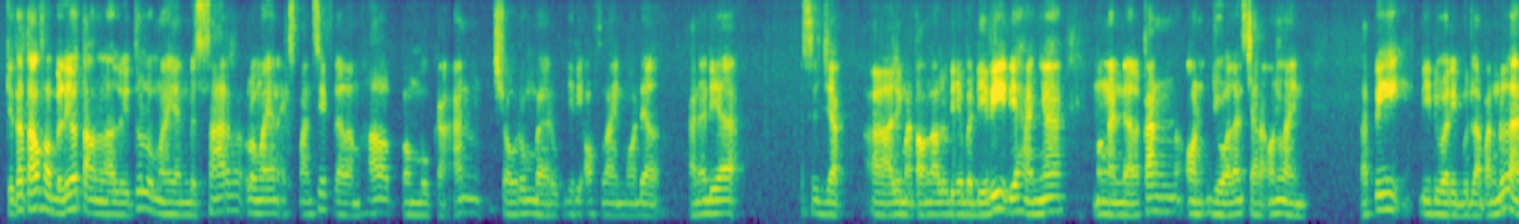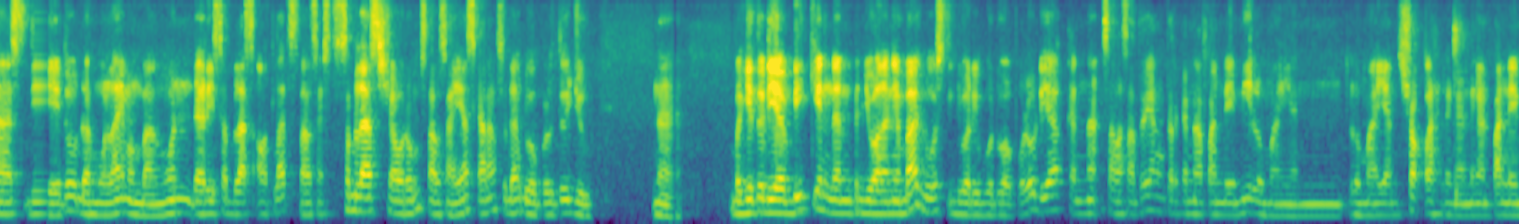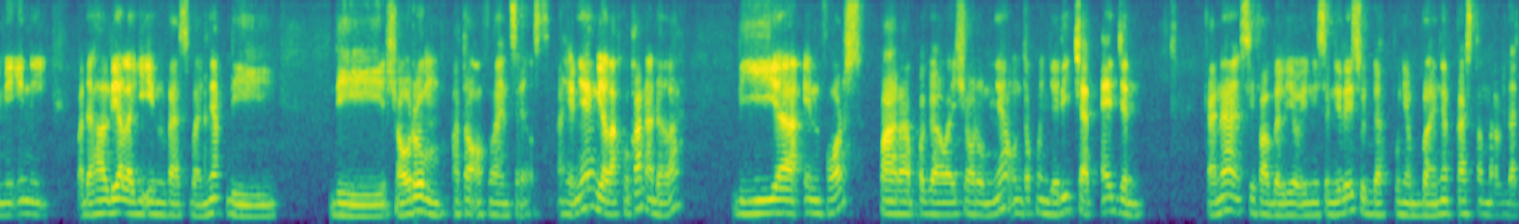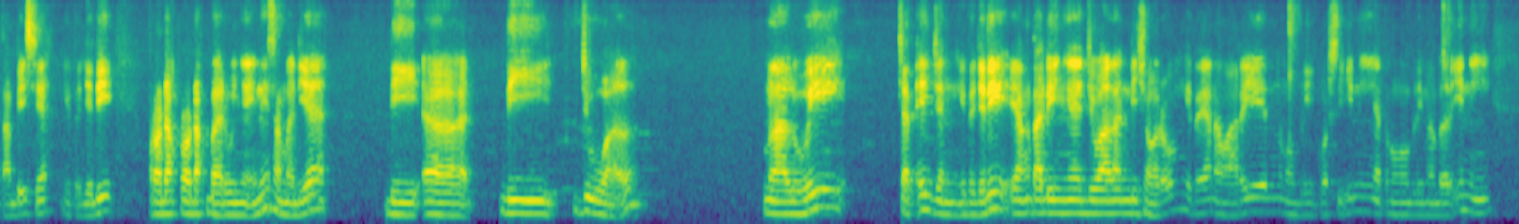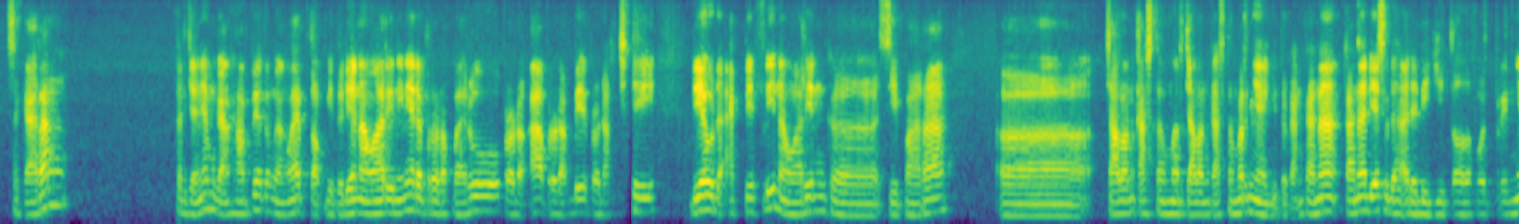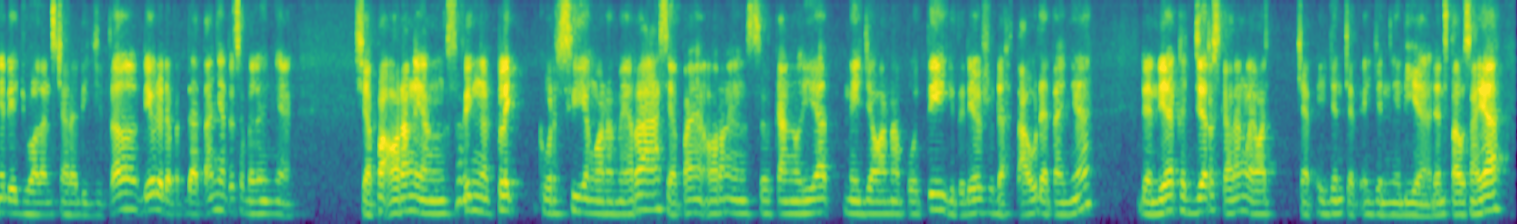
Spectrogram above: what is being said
kita tahu Fabelio tahun lalu itu lumayan besar, lumayan ekspansif dalam hal pembukaan showroom baru, jadi offline model. Karena dia sejak uh, lima tahun lalu dia berdiri dia hanya mengandalkan on, jualan secara online tapi di 2018 dia itu udah mulai membangun dari 11 outlet setahu saya 11 showroom setahu saya sekarang sudah 27 nah begitu dia bikin dan penjualannya bagus di 2020 dia kena salah satu yang terkena pandemi lumayan lumayan shock lah dengan dengan pandemi ini padahal dia lagi invest banyak di di showroom atau offline sales. Akhirnya yang dia lakukan adalah dia enforce para pegawai showroomnya untuk menjadi chat agent. Karena si Fabelio ini sendiri sudah punya banyak customer database ya gitu. Jadi produk-produk barunya ini sama dia di uh, dijual melalui chat agent gitu. Jadi yang tadinya jualan di showroom gitu ya nawarin mau beli kursi ini atau mau beli mebel ini, sekarang kerjanya megang HP atau megang laptop gitu. Dia nawarin ini ada produk baru, produk A, produk B, produk C. Dia udah actively nawarin ke si para uh, calon customer calon customernya gitu kan. Karena karena dia sudah ada digital footprintnya, dia jualan secara digital, dia udah dapat datanya tuh sebenarnya. Siapa orang yang sering ngeklik kursi yang warna merah, siapa yang orang yang suka ngelihat meja warna putih gitu, dia sudah tahu datanya dan dia kejar sekarang lewat chat agent chat agentnya dia. Dan setahu saya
